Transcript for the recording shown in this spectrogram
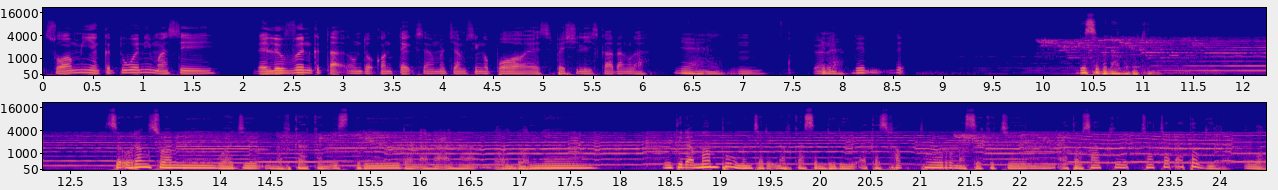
suami yang ketua ni masih relevan ke tak untuk konteks yang macam Singapore especially sekarang lah. Yeah. Hmm. Macam mana? lah. Dia, dia, dia sebenarnya begini. Seorang suami wajib menafkahkan isteri dan anak-anak kandungnya yang tidak mampu mencari nafkah sendiri atas faktor masih kecil atau sakit, cacat atau gila. Allah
